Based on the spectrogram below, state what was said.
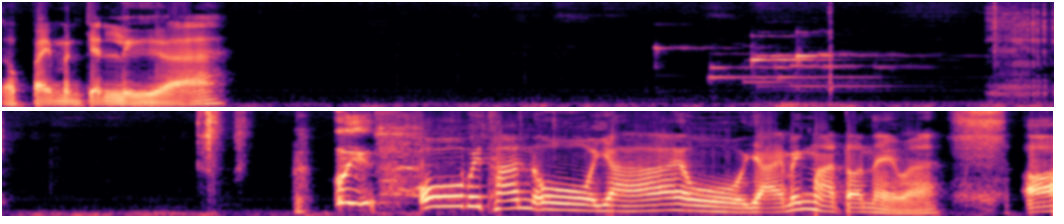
ต่อไปมันจะเหลืออุ้ยโอ้ไม่ทัน โอ้ยาย โอ้ยายไม่มาตอนไหนวะอ่า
